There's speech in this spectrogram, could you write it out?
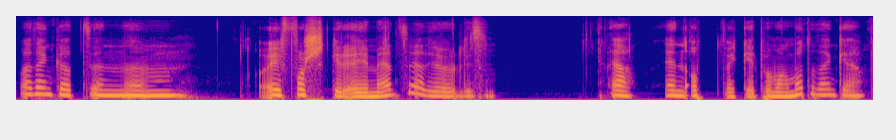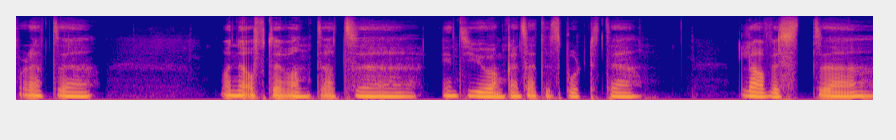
Og jeg tenker at en, um, og i forskerøyemed så er det jo liksom ja, en oppvekker på mange måter, tenker jeg. For uh, man er ofte vant til at uh, intervjuene kan settes bort til lavest, uh,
